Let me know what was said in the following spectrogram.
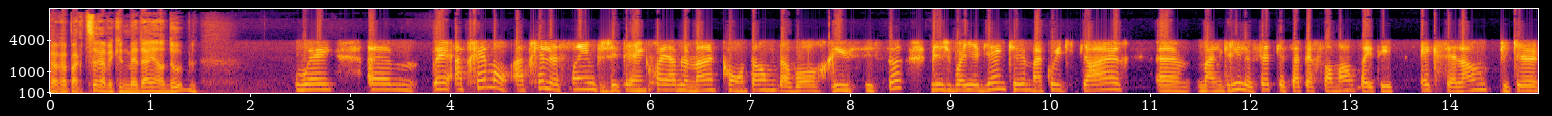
repartir avec une médaille en double? Oui. Euh, ben après le simple, j'étais incroyablement contente d'avoir réussi ça, mais je voyais bien que ma coéquipière, euh, malgré le fait que sa performance a été excellente, puis que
